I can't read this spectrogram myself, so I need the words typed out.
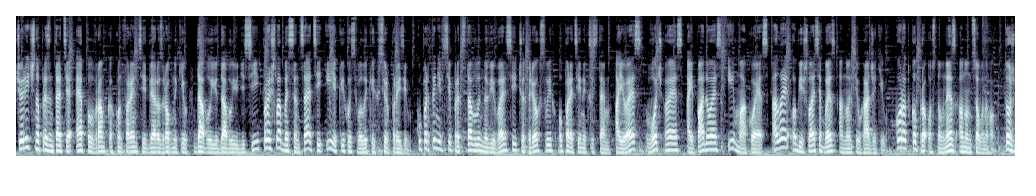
Щорічна презентація Apple в рамках конференції для розробників WWDC пройшла без сенсацій і якихось великих сюрпризів. Купертинівці представили нові версії чотирьох своїх операційних систем: iOS, WatchOS, iPadOS і macOS, але обійшлася без анонсів гаджетів. Коротко про основне з анонсованого. Тож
